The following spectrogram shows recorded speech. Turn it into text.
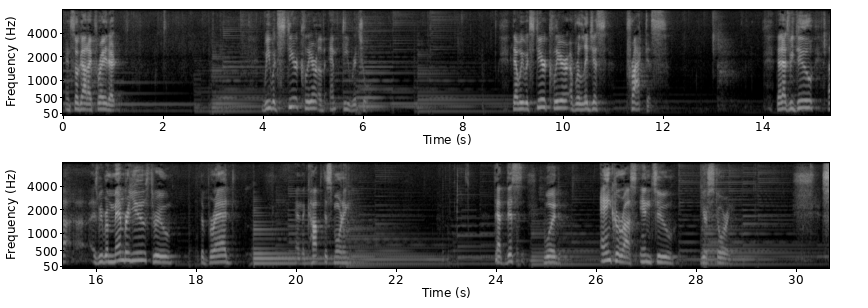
And so, God, I pray that we would steer clear of empty ritual, that we would steer clear of religious practice, that as we do, uh, as we remember you through the bread and the cup this morning, that this would anchor us into your story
